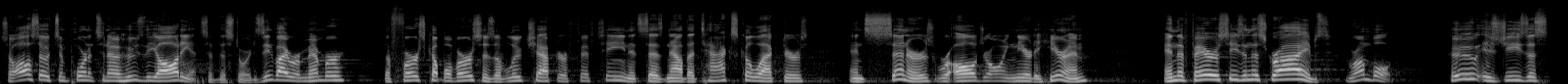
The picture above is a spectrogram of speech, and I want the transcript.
So also it's important to know who's the audience of this story. Does anybody remember the first couple verses of Luke chapter 15? It says, Now the tax collectors and sinners were all drawing near to hear him, and the Pharisees and the scribes grumbled. Who is Jesus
